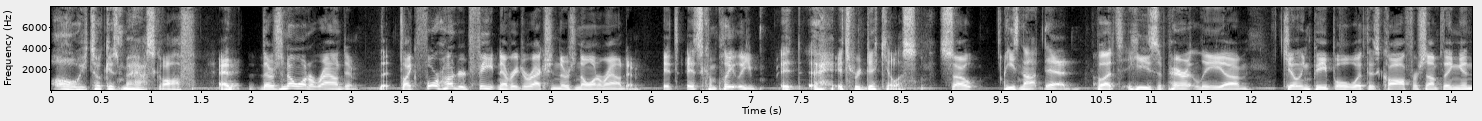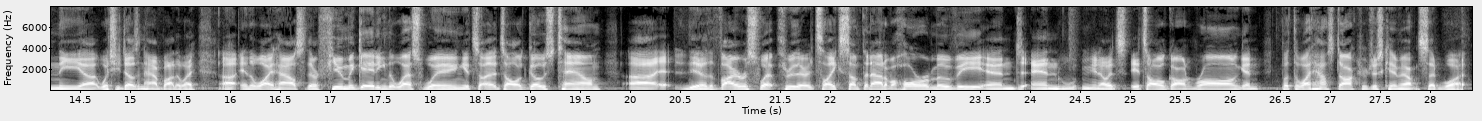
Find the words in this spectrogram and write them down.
oh he took his mask off and there's no one around him. It's like 400 feet in every direction. There's no one around him. It, it's completely it, it's ridiculous. So he's not dead, but he's apparently. Um, killing people with his cough or something in the uh, which he doesn't have by the way uh, in the White House. They're fumigating the West Wing. It's it's all a ghost town. Uh, you know the virus swept through there. It's like something out of a horror movie, and and you know it's it's all gone wrong. And but the White House doctor just came out and said what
